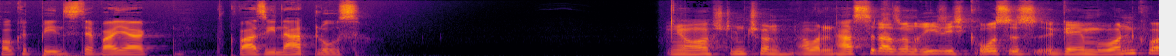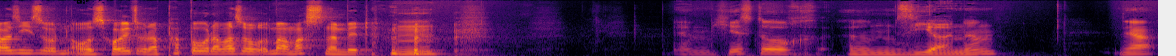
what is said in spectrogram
Rocket Beans, der war ja quasi nahtlos. Ja, stimmt schon. Aber dann hast du da so ein riesig großes äh, Game One quasi, so ein aus Holz oder Pappe oder was auch immer, machst du damit. Mhm. Ähm, hier ist doch ähm, Sia, ne? ja,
